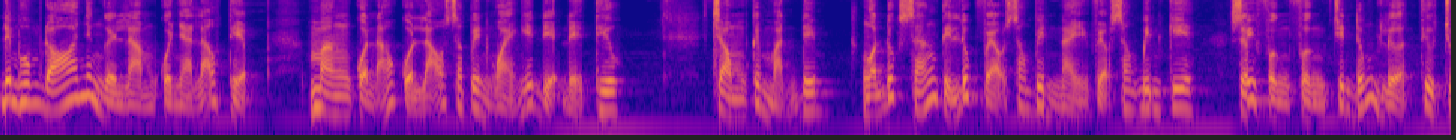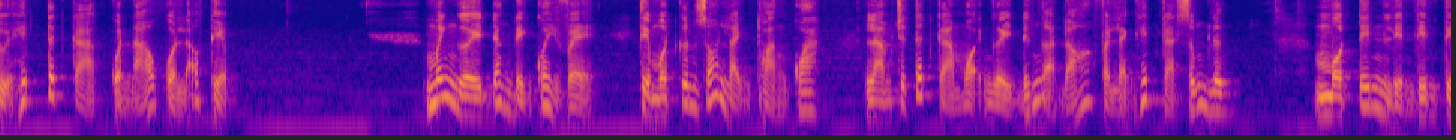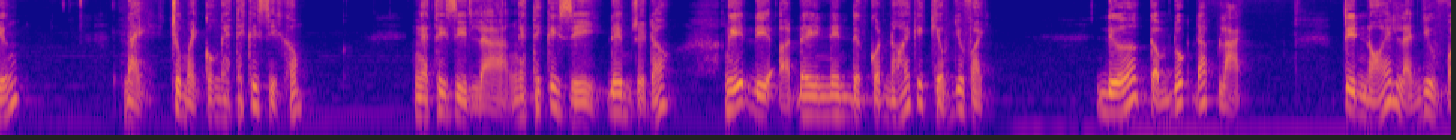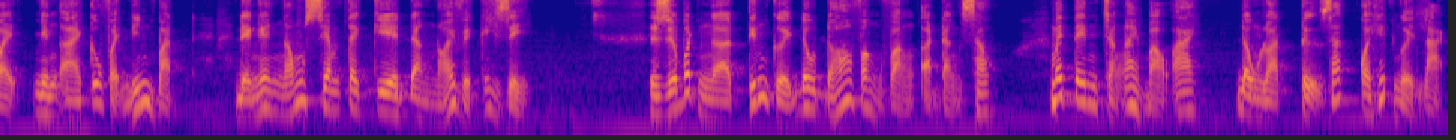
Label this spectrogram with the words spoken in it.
Đêm hôm đó, những người làm của nhà lão thiệp Mang quần áo của lão ra bên ngoài nghĩa địa để thiêu. Trong cái màn đêm, Ngọn đúc sáng thì lúc vẹo sang bên này, Vẹo sang bên kia, Rồi phừng phừng trên đống lửa Thiêu trụi hết tất cả quần áo của lão thiệp. Mấy người đang định quay về Thì một cơn gió lạnh thoảng qua, Làm cho tất cả mọi người đứng ở đó Phải lạnh hết cả sống lưng. Một tên liền lên tiếng, Này chúng mày có nghe thấy cái gì không? Nghe thấy gì là nghe thấy cái gì Đêm rồi đó? Nghĩa địa ở đây nên đừng có nói cái kiểu như vậy. Đứa cầm đuốc đáp lại. Tuy nói là như vậy Nhưng ai cũng phải nín bặt Để nghe ngóng xem tay kia đang nói về cái gì. Rồi bất ngờ tiếng cười đâu đó văng vẳng ở đằng sau. Mấy tên chẳng ai bảo ai Đồng loạt tự giác quay hết người lại.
